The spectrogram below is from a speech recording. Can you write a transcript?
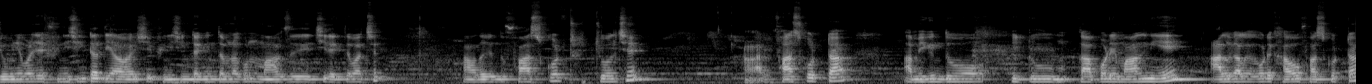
জমিনের পরে যে ফিনিশিংটা দেওয়া হয় সেই ফিনিশিংটা কিন্তু আমরা এখন মার্কস দিয়ে দিচ্ছি, দেখতে পাচ্ছেন? আমাদের কিন্তু ফার্স্ট কোট চলছে। আর ফার্স্ট কোটটা আমি কিন্তু একটু কাপড়ে মাল নিয়ে আলগা আলগা করে খাওয়াবো ফার্স্ট কোটটা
